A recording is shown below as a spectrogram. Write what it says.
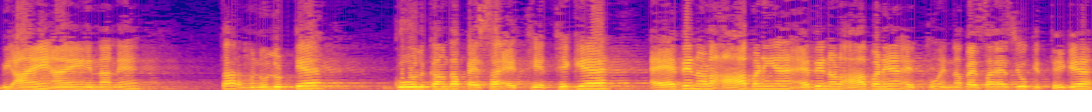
ਵੀ ਆਏ ਆਏ ਇਹਨਾਂ ਨੇ ਧਰਮ ਨੂੰ ਲੁੱਟਿਆ, ਗੋਲਕਾਂ ਦਾ ਪੈਸਾ ਇੱਥੇ ਇੱਥੇ ਗਿਆ, ਇਹਦੇ ਨਾਲ ਆ ਬਣਿਆ, ਇਹਦੇ ਨਾਲ ਆ ਬਣਿਆ, ਇੱਥੋਂ ਇੰਨਾ ਪੈਸਾ ਆਇਆ ਸੀ, ਉਹ ਕਿੱਥੇ ਗਿਆ?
